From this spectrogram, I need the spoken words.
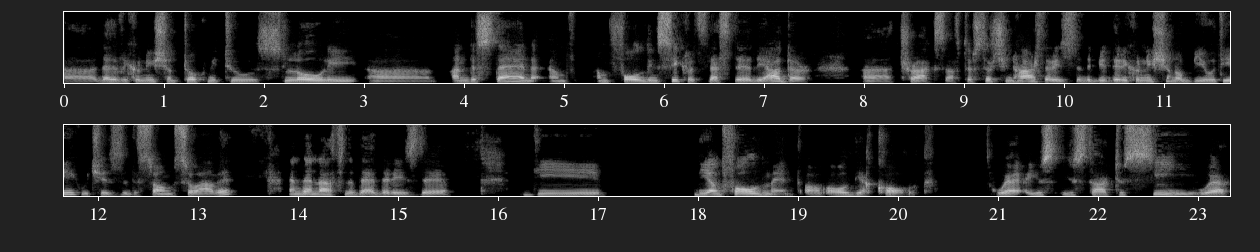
uh, that recognition took me to slowly uh, understand and unfolding secrets. That's the the other uh, tracks. After Searching Heart, there is the, the recognition of beauty, which is the song Soave, and then after that there is the the the unfoldment of all the occult. where you you start to see where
